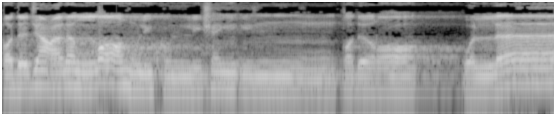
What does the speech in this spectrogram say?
قد جعل الله لكل شيء قدرا. واللائي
